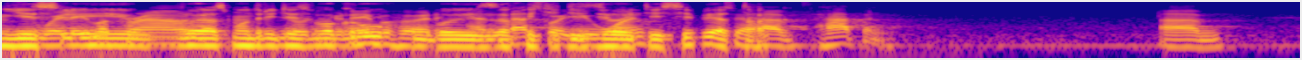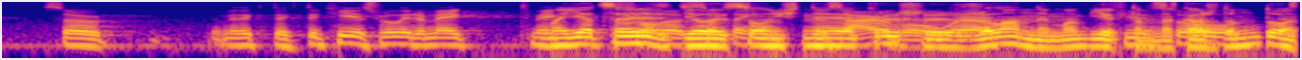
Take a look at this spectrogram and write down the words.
Если вы осмотритесь вокруг, вы захотите сделать и себе так. Um, Моя цель сделать солнечные крыши желанным объектом на каждом доме.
